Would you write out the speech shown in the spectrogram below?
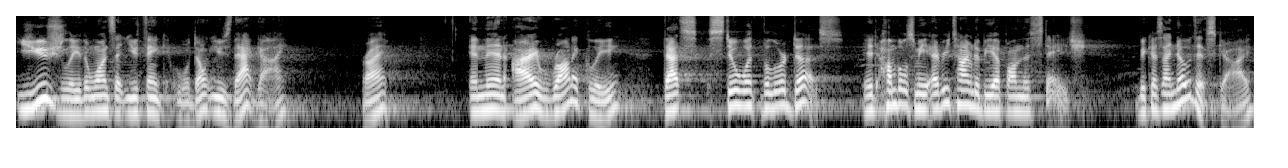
usually the ones that you think, well, don't use that guy, right? And then ironically, that's still what the Lord does. It humbles me every time to be up on this stage because I know this guy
